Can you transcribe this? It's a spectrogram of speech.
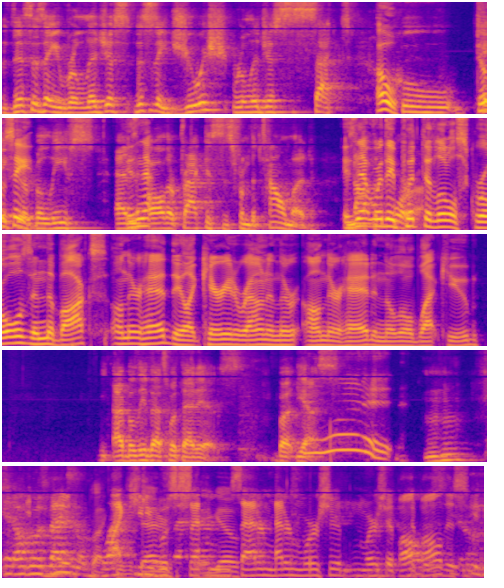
This is a religious. This is a Jewish religious sect. Oh, who don't take say- their beliefs and Isn't that- all their practices from the Talmud. Isn't that where they Torah. put the little scrolls in the box on their head? They like carry it around in their on their head in the little black cube. I believe that's what that is. But yes. What? Hmm It all goes back to the Black black, Cube cube of Saturn. There Saturn. Saturn, Saturn worship, and worship all, all this. It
